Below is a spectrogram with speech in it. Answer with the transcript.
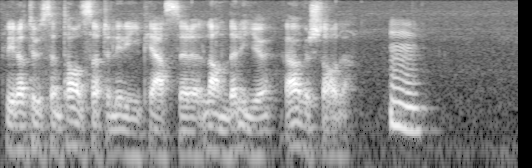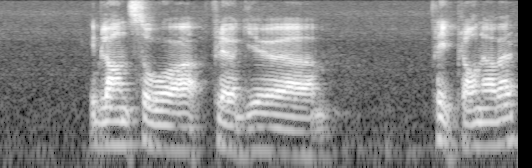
Flera tusentals artilleripjäser landade ju över staden. Ibland så flög ju eh, flygplan över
